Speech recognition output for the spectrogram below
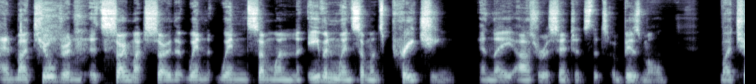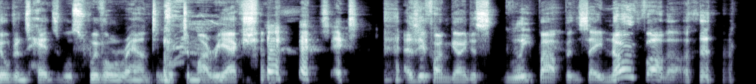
and my children, it's so much so that when when someone, even when someone's preaching and they utter a sentence that's abysmal, my children's heads will swivel around to look to my reaction as if I'm going to leap up and say, "No, father."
